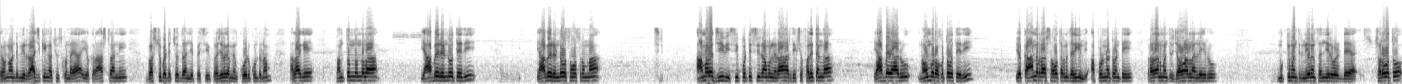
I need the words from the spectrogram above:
ఏమన్నా ఉంటే మీరు రాజకీయంగా చూసుకున్నాయా ఈ యొక్క రాష్ట్రాన్ని భ్రష్టు పట్టించొద్దు అని చెప్పేసి ప్రజలుగా మేము కోరుకుంటున్నాం. అలాగే పంతొమ్మిది వందల యాభై రెండవ తేదీ యాభై రెండవ సంవత్సరంన అమరజీవి శ్రీ పొట్టి శ్రీరాములు నిరాహార దీక్ష ఫలితంగా యాభై ఆరు నవంబర్ ఒకటవ తేదీ ఈ యొక్క ఆంధ్ర రాష్ట్ర అవతరణ జరిగింది. అప్పుడున్నటువంటి ప్రధానమంత్రి జవహర్లాల్ నెహ్రూ ముఖ్యమంత్రి నీలం సంజీవ్ రెడ్డి చొరవతో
